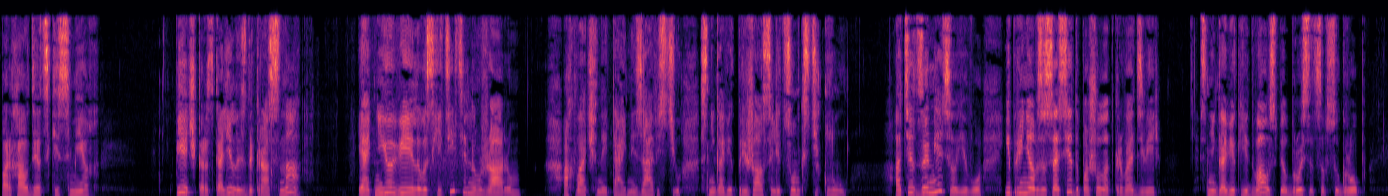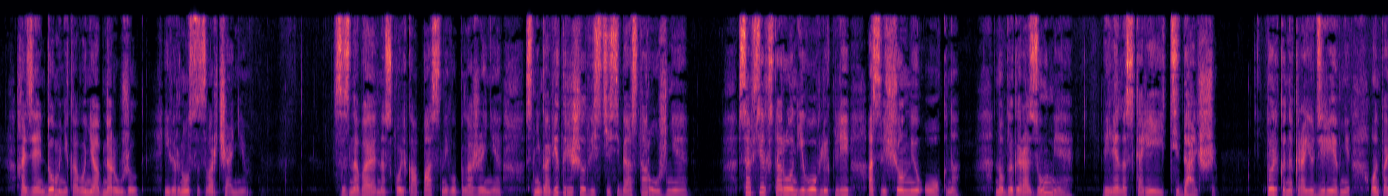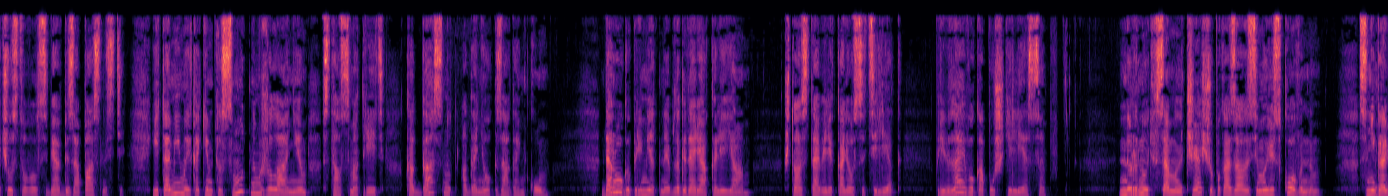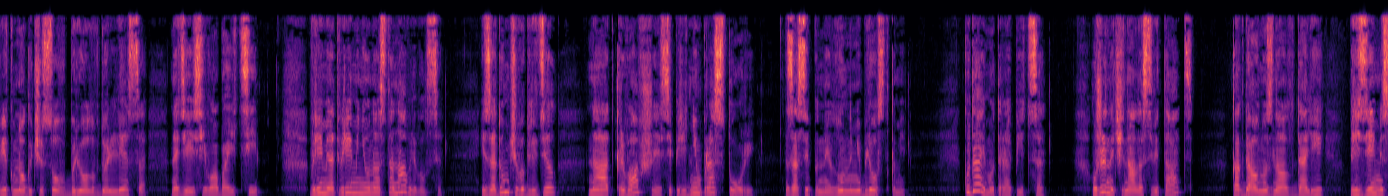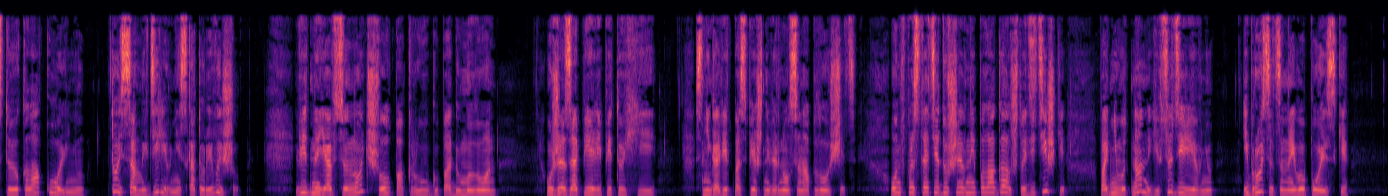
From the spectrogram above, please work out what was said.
порхал детский смех. Печка раскалилась до красна, и от нее веяло восхитительным жаром. Охваченный тайной завистью, снеговик прижался лицом к стеклу. Отец заметил его и, приняв за соседа, пошел открывать дверь. Снеговик едва успел броситься в сугроб. Хозяин дома никого не обнаружил и вернулся с ворчанием. Сознавая, насколько опасно его положение, Снеговик решил вести себя осторожнее. Со всех сторон его влекли освещенные окна, но благоразумие велело скорее идти дальше — только на краю деревни он почувствовал себя в безопасности и, томимый каким-то смутным желанием, стал смотреть, как гаснут огонек за огоньком. Дорога, приметная благодаря колеям, что оставили колеса телег, привела его к опушке леса. Нырнуть в самую чащу показалось ему рискованным. Снеговик много часов брел вдоль леса, надеясь его обойти. Время от времени он останавливался — и задумчиво глядел на открывавшиеся перед ним просторы, засыпанные лунными блестками. Куда ему торопиться? Уже начинало светать, когда он узнал вдали приземистую колокольню той самой деревни, из которой вышел. «Видно, я всю ночь шел по кругу», — подумал он. Уже запели петухи. Снеговик поспешно вернулся на площадь. Он в простоте душевной полагал, что детишки — поднимут на ноги всю деревню и бросятся на его поиски.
